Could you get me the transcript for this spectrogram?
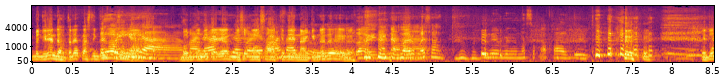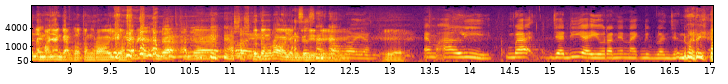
pengennya daftarnya kelas 3 semua. Iya, Baru nanti padahal kayak bisa besok mau sakit nih naikin aja ya. Baru kelas satu. Bener-bener masuk akal tuh. Itu namanya enggak gotong royong. Kan ada ada asas Oh, iya. gotong royong di Asas sini. Iya. M Ali, Mbak, jadi ya iurannya naik di bulan Januari.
